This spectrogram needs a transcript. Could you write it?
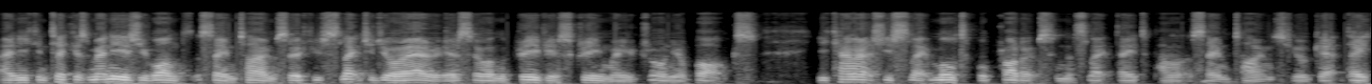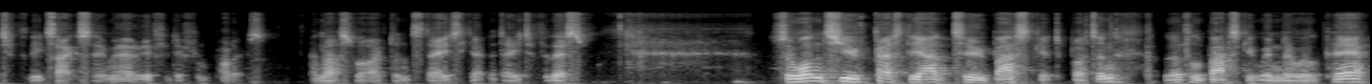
and you can tick as many as you want at the same time. So if you've selected your area, so on the previous screen where you've drawn your box, you can actually select multiple products in the select data panel at the same time so you'll get data for the exact same area for different products and that's what I've done today to get the data for this. So once you've pressed the add to basket button, the little basket window will appear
